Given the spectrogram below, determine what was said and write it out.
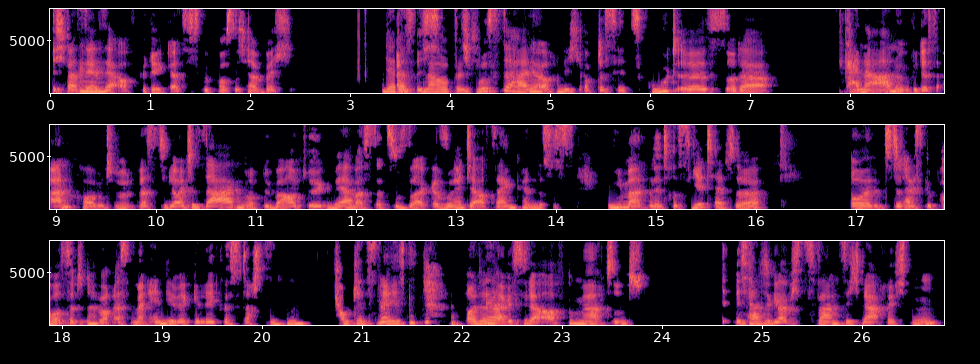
ich war sehr, mhm. sehr aufgeregt, als ich es gepostet habe, weil ich ja, das also glaube ich. Ich wusste halt ja. auch nicht, ob das jetzt gut ist oder keine Ahnung, wie das ankommt, was die Leute sagen, ob überhaupt irgendwer was dazu sagt. Also hätte ja auch sein können, dass es niemanden interessiert hätte. Und dann habe ich es gepostet und habe auch erstmal mein Handy weggelegt, weil ich dachte, hm, guck jetzt nicht. Und dann ja. habe ich es wieder aufgemacht und ich hatte, glaube ich, 20 Nachrichten.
